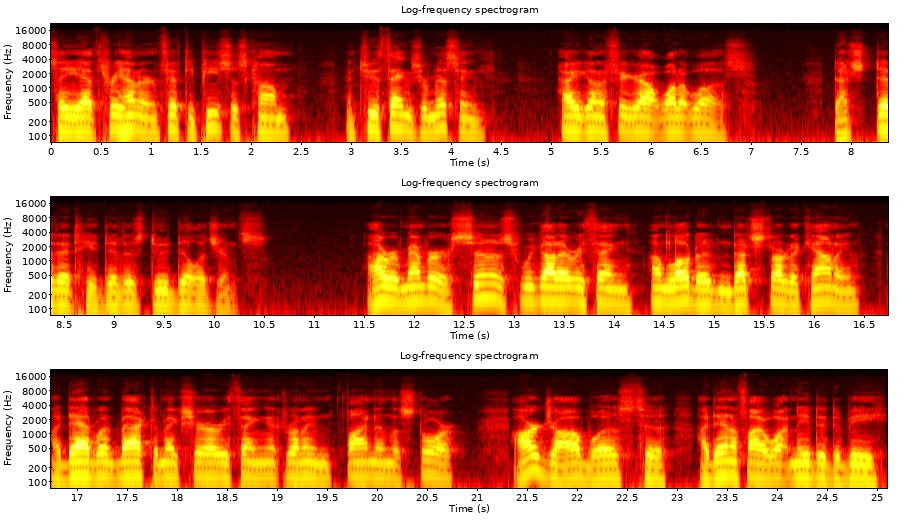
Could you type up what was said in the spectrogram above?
Say you had 350 pieces come and two things were missing, how are you going to figure out what it was? Dutch did it. He did his due diligence. I remember as soon as we got everything unloaded and Dutch started counting, my dad went back to make sure everything is running fine in the store. Our job was to identify what needed to be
